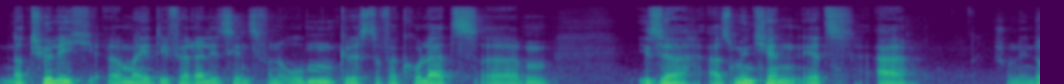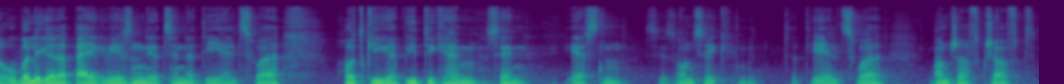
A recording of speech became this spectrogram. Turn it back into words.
natürlich mal die Förderlizenz von oben. Christopher Kollatz ähm, ist ja aus München jetzt auch schon in der Oberliga dabei gewesen, jetzt in der DL2. Hat gegen Bietigheim seinen ersten Saisonsieg mit der DL2-Mannschaft geschafft.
